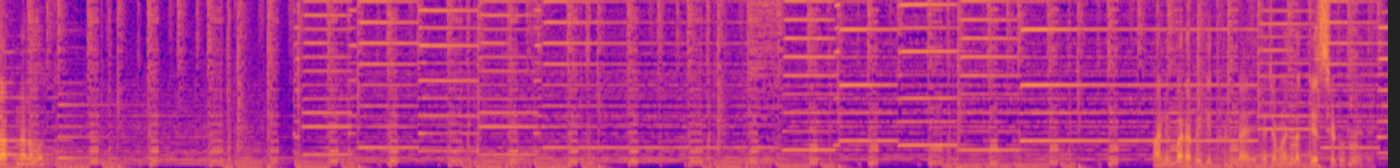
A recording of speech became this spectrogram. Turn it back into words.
टाकणार आहोत. पाणी बऱ्यापैकी थंड आहे त्याच्यामुळे लगेच सेट होत आहे ते.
